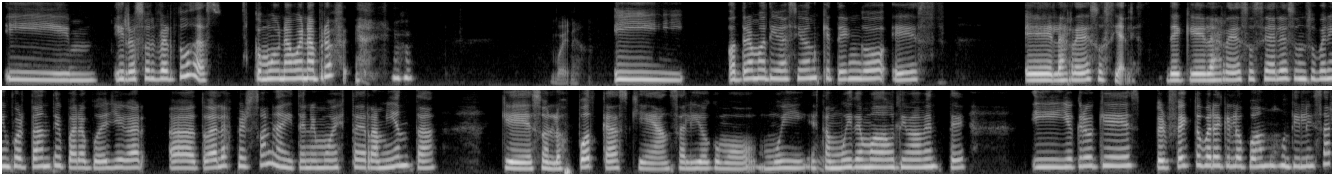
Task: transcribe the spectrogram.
y, y resolver dudas, como una buena profe. Bueno, Y otra motivación que tengo es eh, las redes sociales, de que las redes sociales son súper importantes para poder llegar a todas las personas y tenemos esta herramienta que son los podcasts que han salido como muy, están muy de moda últimamente y yo creo que es perfecto para que lo podamos utilizar.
